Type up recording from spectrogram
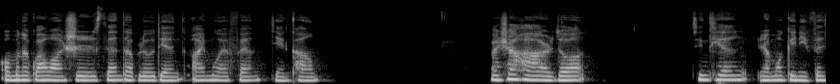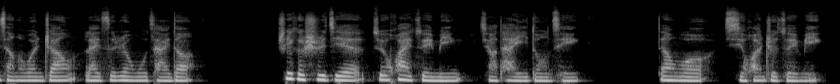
我们的官网是三 w 点 imfm 点 com。晚上好，耳朵。今天冉墨给你分享的文章来自任无才的。这个世界最坏罪名叫太易动情，但我喜欢这罪名。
